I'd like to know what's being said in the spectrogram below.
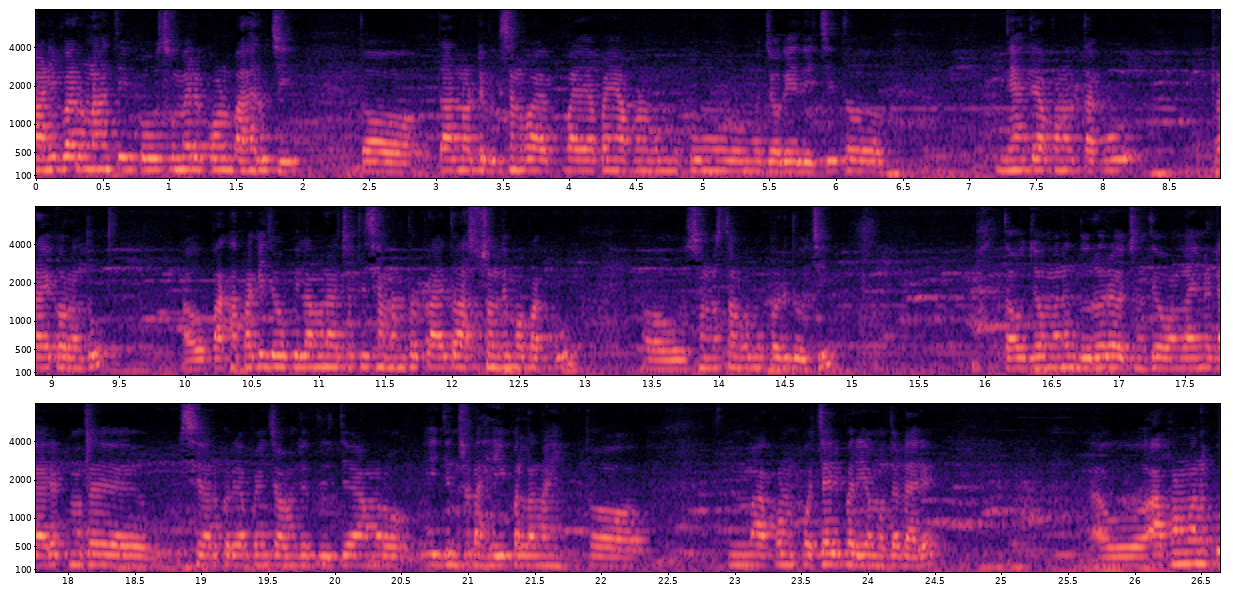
ଜାଣିପାରୁନାହାନ୍ତି କେଉଁ ସମୟରେ କ'ଣ ବାହାରୁଛି ତ ତା'ର ନୋଟିଫିକେସନ୍ ପାଇବା ପାଇଁ ଆପଣଙ୍କୁ ମୁଁ ଯୋଗାଇ ଦେଇଛି ତ ନିହାତି ଆପଣ ତାକୁ ଟ୍ରାଏ କରନ୍ତୁ ଆଉ ପାଖାପାଖି ଯେଉଁ ପିଲାମାନେ ଅଛନ୍ତି ସେମାନେ ତ ପ୍ରାୟତଃ ଆସୁଛନ୍ତି ମୋ ପାଖକୁ ଆଉ ସମସ୍ତଙ୍କୁ ମୁଁ କରିଦେଉଛି ତାଉ ଯେଉଁମାନେ ଦୂରରେ ଅଛନ୍ତି ଅନଲାଇନ୍ରେ ଡାଇରେକ୍ଟ ମୋତେ ସେୟାର କରିବା ପାଇଁ ଚାହୁଁଛନ୍ତି ଯେ ଆମର ଏଇ ଜିନିଷଟା ହେଇପାରିଲା ନାହିଁ ତ ଆପଣ ପଚାରିପାରିବେ ମୋତେ ଡାଇରେକ୍ଟ ଆଉ ଆପଣମାନଙ୍କୁ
